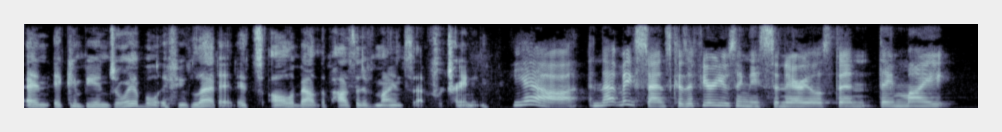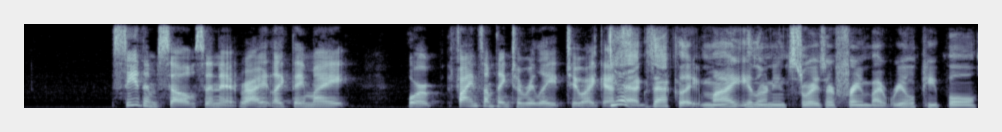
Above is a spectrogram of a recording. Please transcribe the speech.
and it can be enjoyable if you let it. It's all about the positive mindset for training. Yeah, and that makes sense because if you're using these scenarios, then they might see themselves in it, right? Like they might or find something to relate to, I guess. Yeah, exactly. My e learning stories are framed by real people,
